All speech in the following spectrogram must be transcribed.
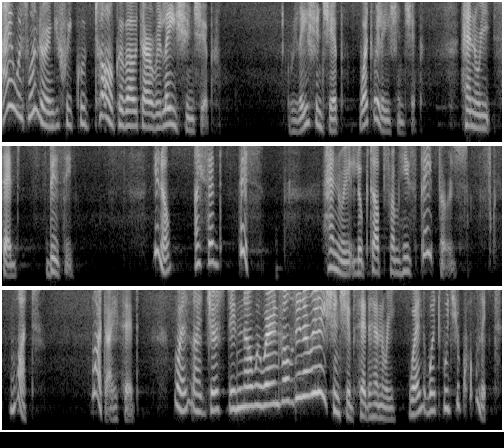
I was wondering if we could talk about our relationship. Relationship? What relationship? Henry said, busy. You know, I said this. Henry looked up from his papers. What? What? I said. Well, I just didn't know we were involved in a relationship, said Henry. Well, what would you call it?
